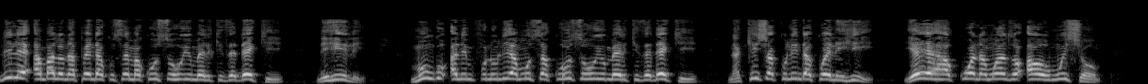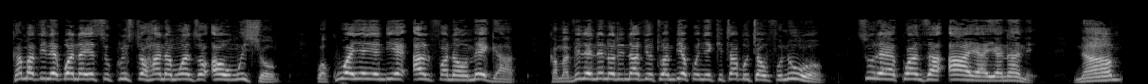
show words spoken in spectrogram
lile ambalo napenda kusema kuhusu huyu melkizedeki ni hili. Mungu alimfunulia musa kuhusu huyu melkizedeki na kisha kulinda kweli hii. Yeye hakuwa na mwanzo au mwisho kama vile bwana yesu kristo hana mwanzo au mwisho kwa kuwa yeye ndiye alfa na omega kama vile neno linavyotwambia kwenye kitabu cha ufunuo sura ya kwanza aya ya nane. naam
